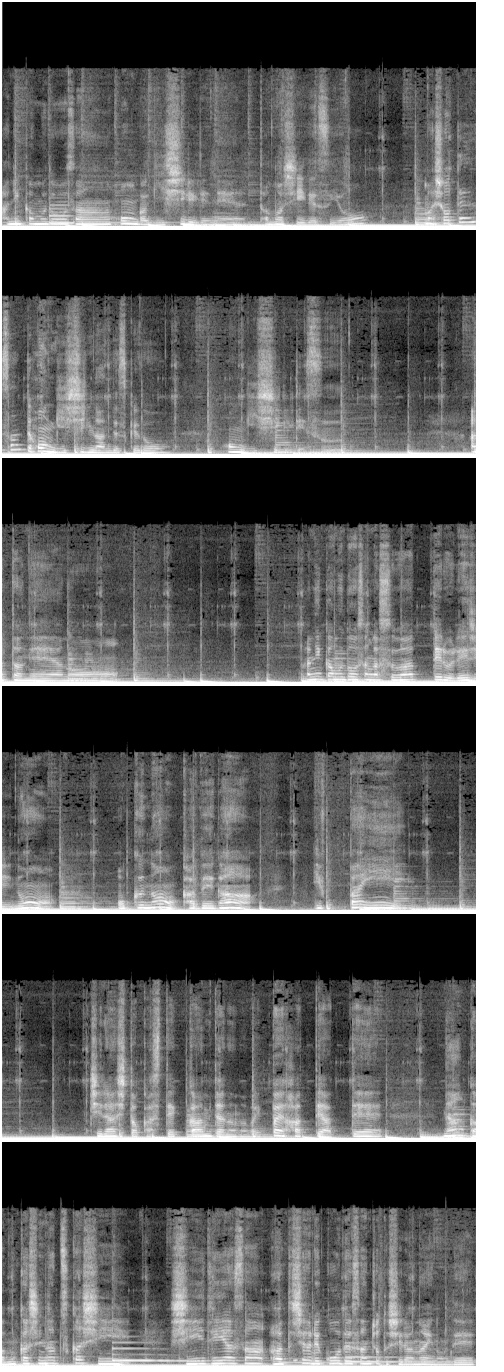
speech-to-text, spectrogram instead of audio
ハニカム堂さん本がぎっしりでね楽しいですよ。まあ書店さんって本ぎっしりなんですけど本ぎっしりです。あとねあのハニカム堂さんが座ってるレジの奥の壁がいっぱいチラシとかステッカーみたいなのがいっぱい貼ってあってなんか昔懐かしい CD 屋さん私はレコード屋さんちょっと知らないので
